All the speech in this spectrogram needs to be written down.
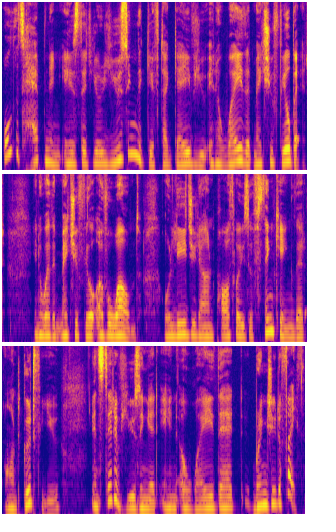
all that's happening is that you're using the gift I gave you in a way that makes you feel bad, in a way that makes you feel overwhelmed, or leads you down pathways of thinking that aren't good for you, instead of using it in a way that brings you to faith,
